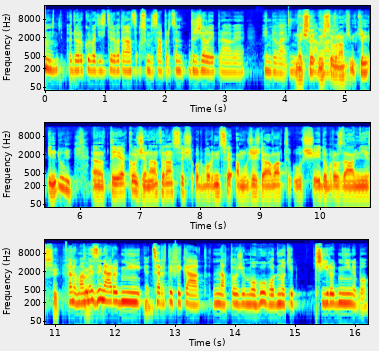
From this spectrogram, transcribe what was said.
do roku 2019 80% drželi právě Indové. Než se, než se vrátím k těm Indům, eh, ty jako žena teda jsi odbornice a můžeš dávat už i dobrozdání, jestli... Ano, mám te... mezinárodní certifikát na to, že mohu hodnotit přírodní nebo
